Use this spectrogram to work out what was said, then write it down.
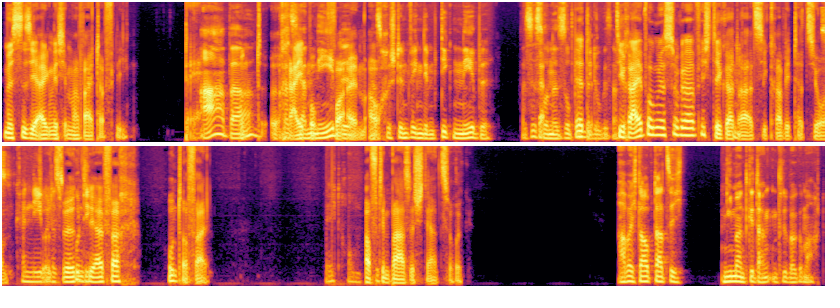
müssen sie eigentlich immer weiterfliegen. Damn. Aber Und, das ist Reibung ja Nebel. vor allem Das ist auch. bestimmt wegen dem dicken Nebel. Das ist Ja, so eine Suppe, der- wie du gesagt Die hast. Reibung ist sogar wichtiger da als die Gravitation. Kein Nebel, das Sonst ist würden Pudding. sie einfach runterfallen, Weltraum. auf den Basisstern zurück. Aber ich glaube, da hat sich niemand Gedanken drüber gemacht.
